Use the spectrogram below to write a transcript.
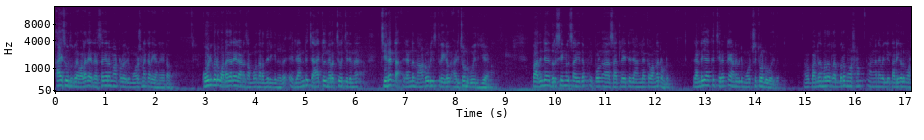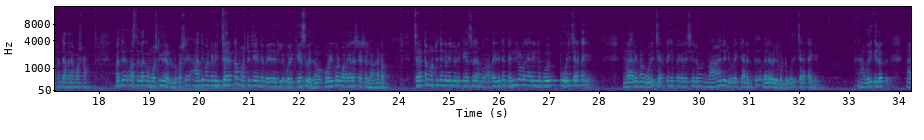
Hi സുഹൃത്തുക്കളെ വളരെ രസകരമായിട്ടുള്ള ഒരു മോഷണക്കഥയാണ് കേട്ടോ. കോഴിക്കോട് വടകരയിലാണ് സംഭവം നടന്നിരിക്കുന്നത്. രണ്ട് ചാക്കിൽ നിറച്ചു വെച്ചിരുന്ന ചിരട്ട രണ്ട് നാടോടി സ്ത്രീകൾ അടിച്ചുകൊണ്ട് പോയിരിക്കുകയാണ്. അപ്പോൾ അതിന്റെ ദൃശ്യങ്ങൾ സഹിതം ഇപ്പോൾ സാറ്റലൈറ്റ് ചാനലിലൊക്കെ വന്നിട്ടുണ്ട്. രണ്ട് ചാക്ക് ചിരട്ടയാണ് ഇവർ മോഷ്ടിച്ചുകൊണ്ട് പോയത്. അപ്പോൾ പണ്ട് നമ്മൾ റബ്ബർ മോഷണം അങ്ങനെ വലിയ തടികൾ മോഷണം ചന്ദന മോഷണം മറ്റ് വസ്തുക്കളൊക്കെ മോഷ്ടിക്കുന്ന കേട്ടിട്ടുണ്ട് പക്ഷേ ആദ്യമായിട്ടാണ് ഈ ചിരട്ട മോഷ്ടിച്ചതിന്റെ പേരിൽ ഒരു കേസ് വരുന്നത്. അപ്പോൾ കോഴിക്കോട് വടകര സ്റ്റേഷനിലാണ് കേട്ടോ. ചിരട്ട മോഷ്ടിച്ചതിന്റെ പേരിൽ ഒരു കേസ് വരുമ്പോൾ അപ്പോൾ ഇതിന്റെ പെന്നിലുള്ള കാര്യം വെച്ചാൽ ഒരു ചിരട്ടയ്ക്ക് നിങ്ങൾ ആലോചിക്കണം ഒരു ചിരട്ടയ്ക്ക് ഇപ്പോൾ ഏകദേശം ഒരു നാല് രൂപയ്ക്ക് അടുത്ത് വില വരുന്നുണ്ട് ഒരു ചിരട്ടയ്ക്ക്. ഒരു കിലോ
